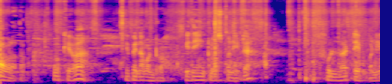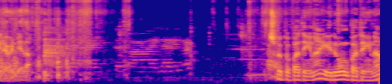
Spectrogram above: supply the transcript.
அவ்வளோதான் ஓகேவா இப்போ என்ன பண்ணுறோம் இதையும் க்ளோஸ் பண்ணிவிட்டு ஃபுல்லாக டேப் பண்ணிட வேண்டியதான் ஸோ இப்போ பார்த்தீங்கன்னா இதுவும் பார்த்தீங்கன்னா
